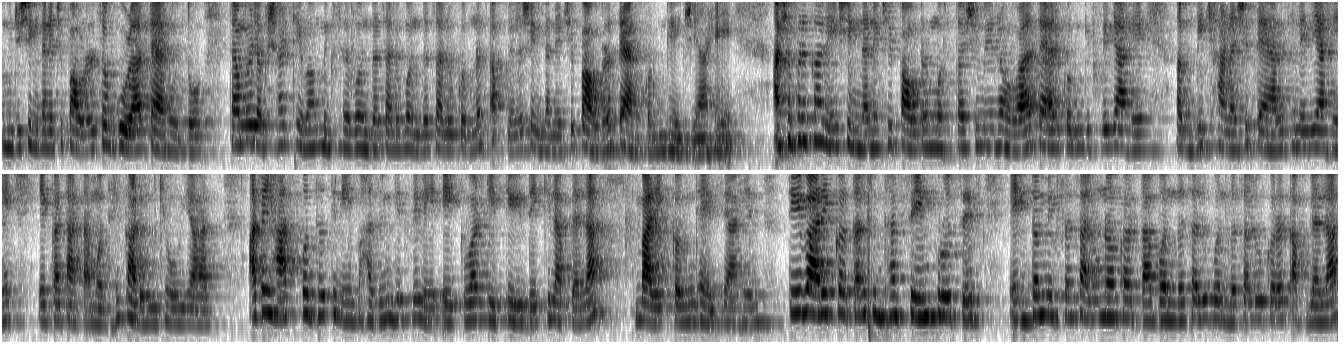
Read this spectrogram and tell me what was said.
म्हणजे शेंगदाण्याच्या पावडरचा गोळा तयार होतो. त्यामुळे लक्षात ठेवा मिक्सर बंद चालू बंद चालू करूनच आपल्याला शेंगदाण्याची पावडर तयार करून घ्यायची आहे. अशा प्रकारे शेंगदाण्याची पावडर मस्त अशी मी रवाळ तयार करून घेतलेली आहे. अगदी छान अशी तयार झालेली आहे. एका ताटामध्ये काढून घेऊयात. आता ह्याच पद्धतीने भाजून घेतलेले एक वाटी तीळ देखील आपल्याला बारीक करून घ्यायचे आहेत. तीळ बारीक करतासुद्धा सेम प्रोसेस एकदम मिक्सर चालू न करता बंद चालू बंद चालू करत आपल्याला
